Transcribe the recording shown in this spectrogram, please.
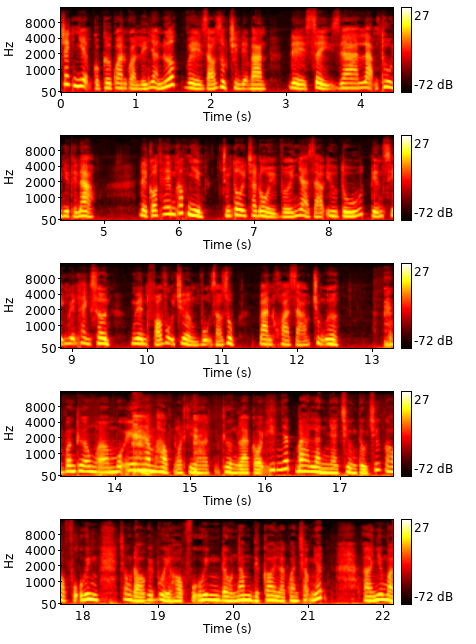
Trách nhiệm của cơ quan quản lý nhà nước về giáo dục trên địa bàn để xảy ra lạm thu như thế nào? Để có thêm góc nhìn, chúng tôi trao đổi với nhà giáo ưu tú tiến sĩ Nguyễn Thanh Sơn, nguyên phó vụ trưởng vụ giáo dục, Ban khoa giáo Trung ương. Vâng thưa ông, à, mỗi năm học thì à, thường là có ít nhất 3 lần nhà trường tổ chức họp phụ huynh, trong đó cái buổi họp phụ huynh đầu năm được coi là quan trọng nhất. À, nhưng mà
